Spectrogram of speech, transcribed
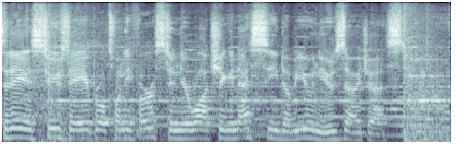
Today is Tuesday, April 21st, and you're watching an SCW News Digest.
